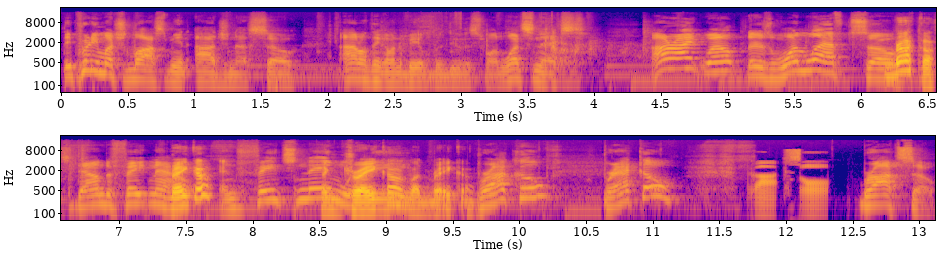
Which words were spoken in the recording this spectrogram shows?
they pretty much lost me in Ajna, so I don't think I'm gonna be able to do this one. What's next? All right. Well, there's one left, so Braco. it's down to fate now. Braco? And fate's name Like would Draco, be but Braco. Braco. Braco. Brazzo. Brazzo.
